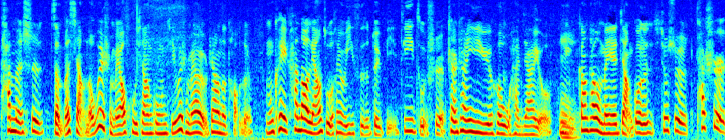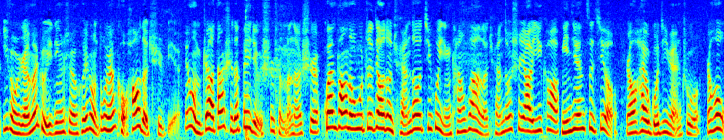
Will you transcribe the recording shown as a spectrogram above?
他们是怎么想的，为什么要互相攻击，为什么要有这样的讨论？我们可以看到两组很有意思的对比。第一组是山川异域和武汉加油。嗯，刚才我们也讲过了，就是它是一种人文主义精神和一种动员口号的区别。因为我们知道当时的背景是什么呢？是官方的物资调动全都几乎已经瘫痪了，全都是要依靠民间自救，然后还有国际援助。然后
